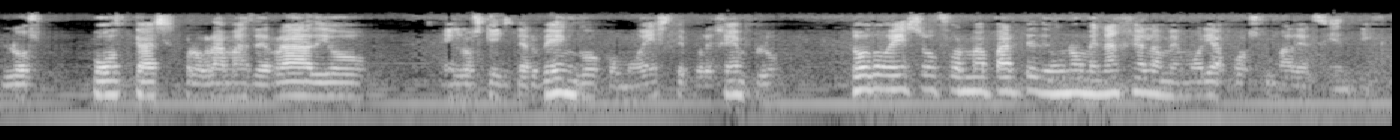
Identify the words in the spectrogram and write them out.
los podcasts, programas de radio en los que intervengo, como este, por ejemplo. Todo eso forma parte de un homenaje a la memoria póstuma del científico.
